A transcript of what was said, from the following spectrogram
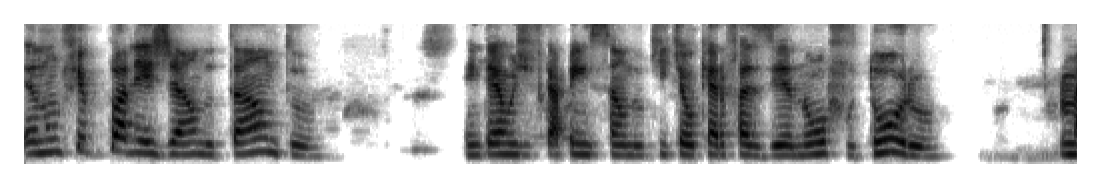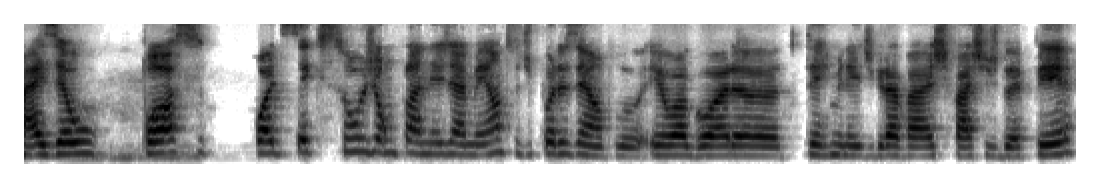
eu não fico planejando tanto em termos de ficar pensando o que, que eu quero fazer no futuro, mas eu posso pode ser que surja um planejamento de, por exemplo, eu agora terminei de gravar as faixas do EP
